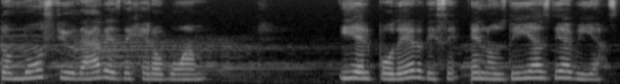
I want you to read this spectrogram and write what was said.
tomó ciudades de Jeroboam y el poder, dice, en los días de Abías.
